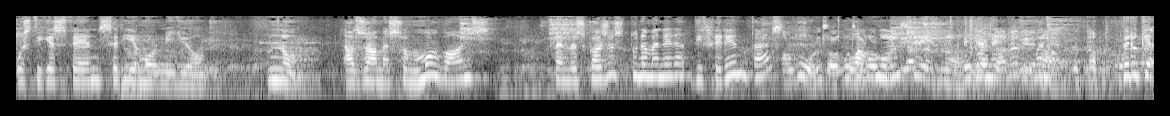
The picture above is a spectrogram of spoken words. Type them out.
ho estigués fent seria molt millor. No, els homes són molt bons fent les coses d'una manera diferents. Alguns, alguns, o alguns, alguns sí. no. Dones, bueno, no. Però que,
